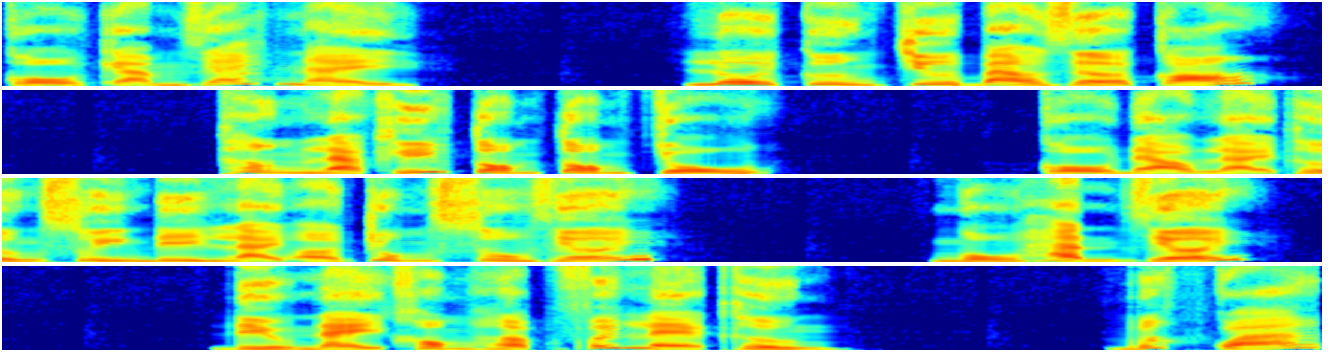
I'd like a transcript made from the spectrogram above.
Cổ cảm giác này, lôi cương chưa bao giờ có. Thân là khí tôn tôn chủ. Cổ đạo lại thường xuyên đi lại ở trung su giới. Ngũ hành giới. Điều này không hợp với lẽ thường. Bất quá.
